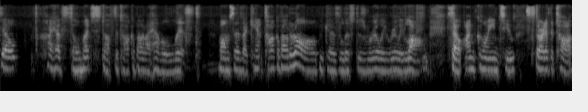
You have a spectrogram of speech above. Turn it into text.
So, I have so much stuff to talk about. I have a list. Mom says I can't talk about it all because the list is really, really long. So I'm going to start at the top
